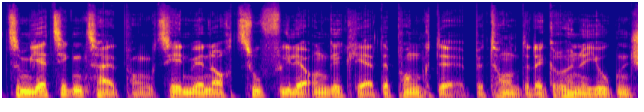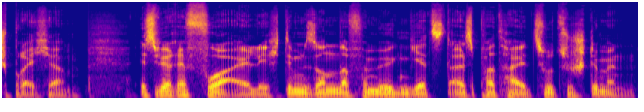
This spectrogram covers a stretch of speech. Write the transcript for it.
Zum jetzigen Zeitpunkt sehen wir noch zu viele ungeklärte Punkte, betonte der grüne Jugendsprecher. Es wäre voreilig, dem Sondervermögen jetzt als Partei zuzustimmen.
